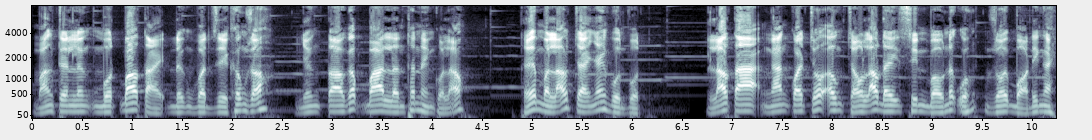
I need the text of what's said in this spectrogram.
Mang trên lưng một bao tải đựng vật gì không rõ, nhưng to gấp ba lần thân hình của lão. Thế mà lão chạy nhanh vụt vụt. Lão ta ngang qua chỗ ông cháu lão đây xin bầu nước uống rồi bỏ đi ngay.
